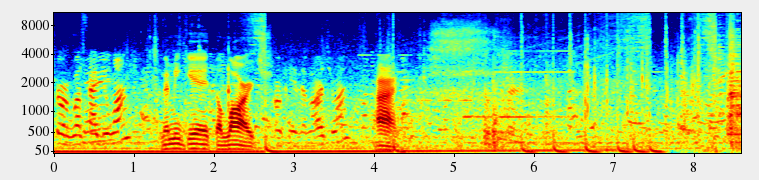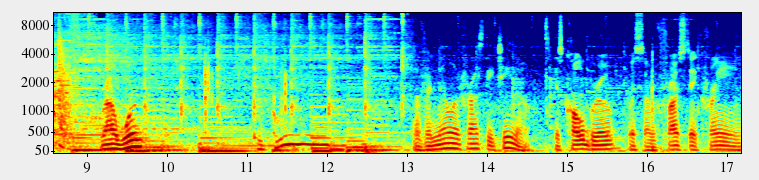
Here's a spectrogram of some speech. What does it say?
Sure. What size do you want? Let me get the large. Okay, the large one. All right. Round one. A vanilla Frosty-ccino. It's cold brew with some frosted cream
